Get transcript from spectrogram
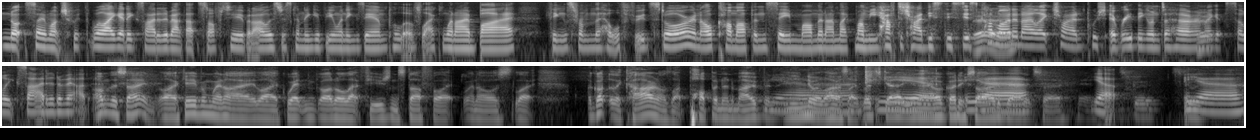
Not so much with well, I get excited about that stuff too. But I was just going to give you an example of like when I buy things from the health food store, and I'll come up and see mum, and I'm like, "Mum, you have to try this, this, this. Come on!" And I like try and push everything onto her, and I get so excited about it. I'm the same. Like even when I like went and got all that fusion stuff, like when I was like. I got to the car and I was like popping them open, and you knew it. Like, I was like, "Let's go!" You know, I got excited Yeah. about it. So Yeah. it's good. It's good. yeah.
